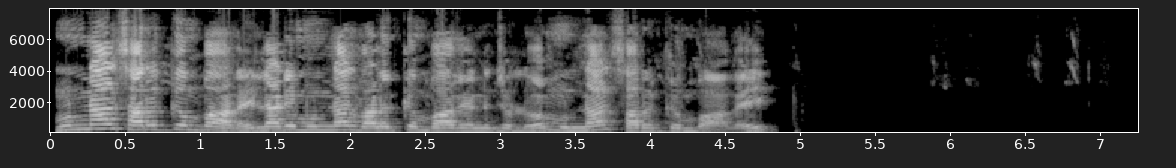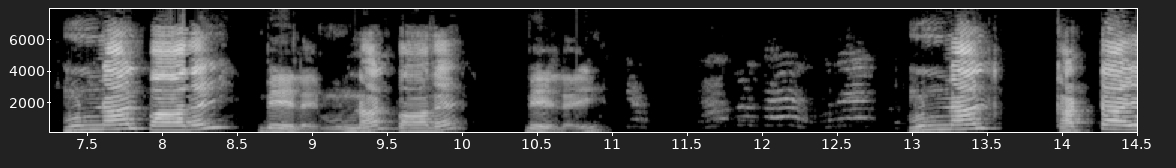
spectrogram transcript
முன்னாள் சறுக்கும் பாதை. இல்லாட்டி முன்னாள் வழுக்கும் பாதைன்னு சொல்லுவோம். முன்னாள் சறுக்கும் பாதை. முன்னாள் பாதை வேலை. முன்னாள் பாதை வேலை. முன்னாள் கட்டாய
